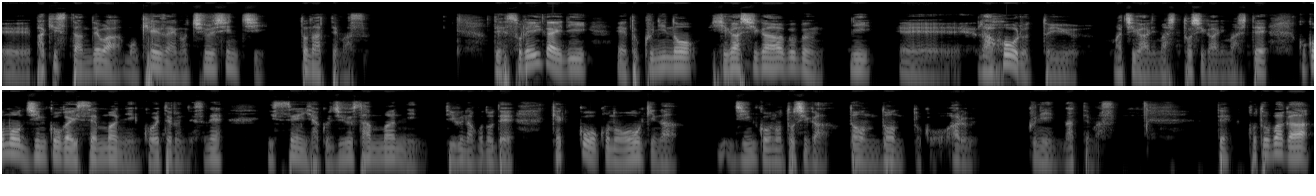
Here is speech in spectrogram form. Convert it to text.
えー、パキスタンではもう経済の中心地となっています。で、それ以外に、えーと、国の東側部分に、えー、ラホールという町がありまし、都市がありまして、ここも人口が1000万人超えてるんですね。1113万人っていうふうなことで、結構この大きな人口の都市がどんどんとこうある国になってます。で、言葉が、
